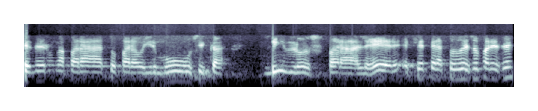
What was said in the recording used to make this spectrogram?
tener un aparato para oír música, libros para leer, etcétera. Todo eso parece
